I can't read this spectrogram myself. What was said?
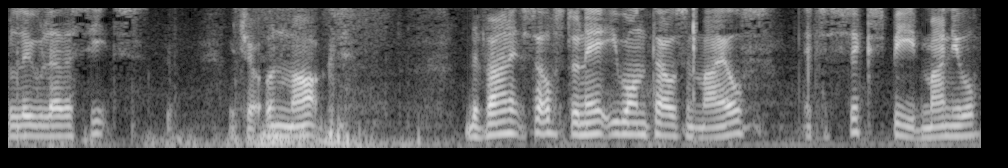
blue leather seats, which are unmarked. The van itself's done 81,000 miles. It's a six-speed manual.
